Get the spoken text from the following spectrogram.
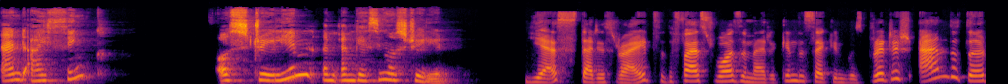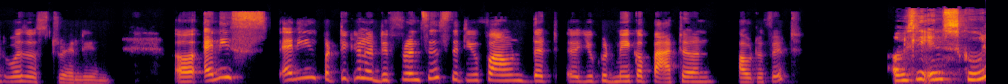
and i think australian. I'm, I'm guessing australian. Yes, that is right. So the first was American, the second was British, and the third was Australian. Uh, any any particular differences that you found that uh, you could make a pattern out of it? Obviously, in school,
